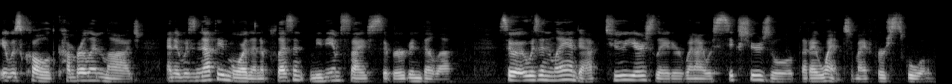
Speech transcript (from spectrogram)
It was called Cumberland Lodge, and it was nothing more than a pleasant, medium sized suburban villa. So it was in Llandaff two years later, when I was six years old, that I went to my first school.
